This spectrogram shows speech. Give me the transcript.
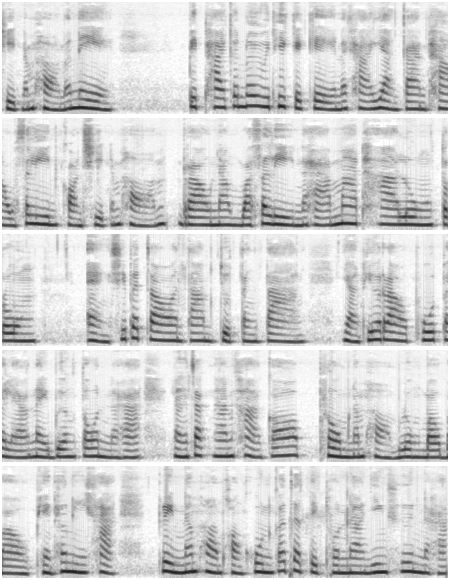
ฉีดน้ำหอมนั่นเอง ปิดท้ายกันด้วยวิธีเก๋ๆนะคะ อย่างการทาวัสลีนก่อนฉีดน้ำหอม เรานำวัสลีนนะคะ มาทาลงตรง แอ่งชีพจรตามจุดต่างๆ อย่างที่เราพูดไปแล้วในเบื้องต้นนะคะ หลังจากนั้นค่ะก็พรมน้ำหอมลงเบาๆ เพียงเท่านี้ค่ะ กลิ่นน้ำหอมของคุณก็จะติดทนนานยิ่งขึ้นนะคะ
